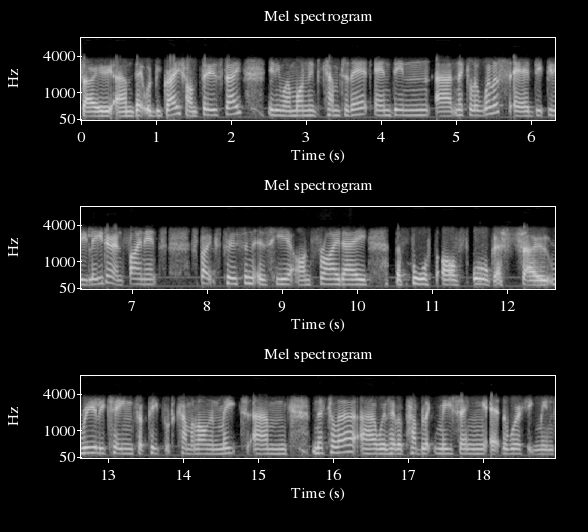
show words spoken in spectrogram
So um, that would be great on Thursday. Anyone wanting to come to that, and then uh, Nicola Willis our Deputy Leader and Finance spokesperson, is here on Friday, the 4th of August. So, really keen for people to come along and meet um, Nicola. Uh, we'll have a public meeting at the Working Men's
